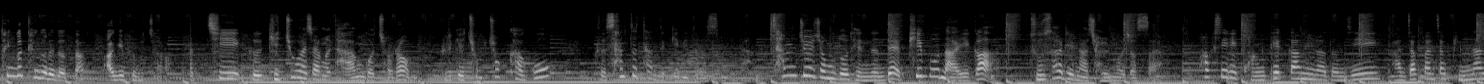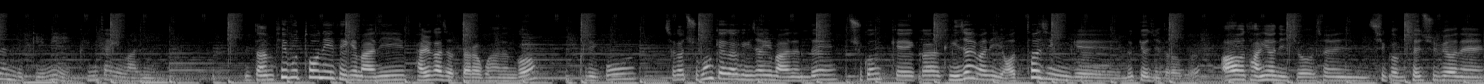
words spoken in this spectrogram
탱글탱글해졌다. 아기 피부처럼. 마치 그 기초 화장을 다 한 것처럼 그렇게 촉촉하고 그 산뜻한 느낌이 들었습니다. 3주 정도 됐는데 피부 나이가 두 살이나 젊어졌어요. 확실히 광택감이라든지 반짝반짝 빛나는 느낌이 굉장히 많이 일단 피부 톤이 되게 많이 밝아졌다라고 하는 거 그리고 제가 주근깨가 굉장히 많은데 주근깨가 굉장히 많이 옅어진 게 느껴지더라고요. 아 당연히죠. 저는 지금 제 주변에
